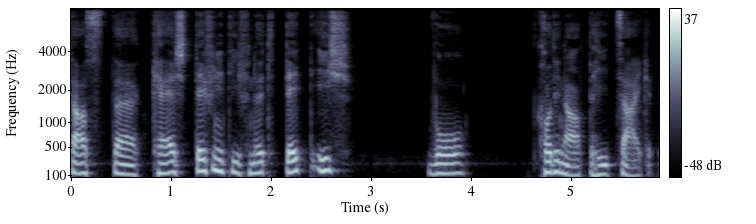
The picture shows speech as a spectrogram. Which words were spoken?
dass der Cache definitiv nicht dort ist, wo die Koordinaten hinzeigen.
